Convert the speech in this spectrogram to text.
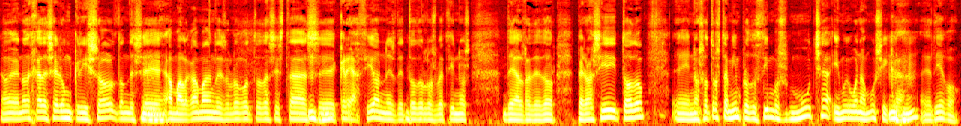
no deja de ser un crisol donde se amalgaman desde luego todas estas eh, creaciones de todos los vecinos de alrededor. Pero así y todo, nosotros también producimos mucha y muy buena música, Diego.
